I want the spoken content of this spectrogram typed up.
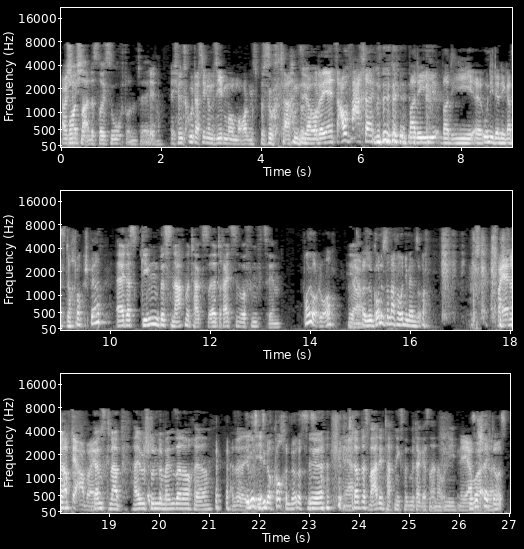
Aber ich- Dort ich- mal alles durchsucht und äh, ja. Ich find's gut, dass sie ihn um 7 Uhr morgens besucht haben. Ja. Oder jetzt aufwachen! War die, war die äh, Uni denn den ganzen Tag noch gesperrt? Äh, das ging bis nachmittags, äh, 13.15 Uhr. Oh ja, ja. Ja. Also du konntest danach noch in die Mensa. Ich war ja dann auf der Arbeit. Ganz knapp. Halbe Stunde Mensa noch, ja. also, Wir müssen ich, sie noch kochen, ne? Das, ist, ja. Ich glaube, das war den Tag nichts mit Mittagessen an der Uni. nee, das aber, sieht schlecht äh, aus.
